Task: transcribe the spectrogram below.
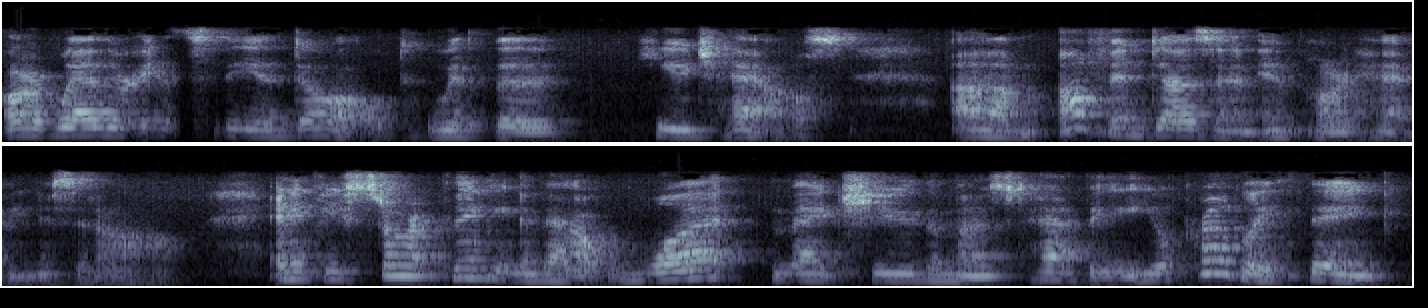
or whether it's the adult with the huge house, um, often doesn't impart happiness at all. And if you start thinking about what makes you the most happy, you'll probably think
